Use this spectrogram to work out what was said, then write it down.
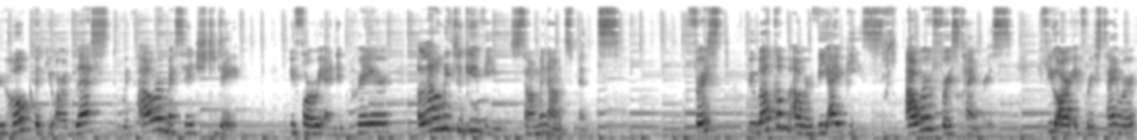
We hope that you are blessed with our message today. Before we end in prayer, allow me to give you some announcements. First, we welcome our VIPs, our first timers. If you are a first timer,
